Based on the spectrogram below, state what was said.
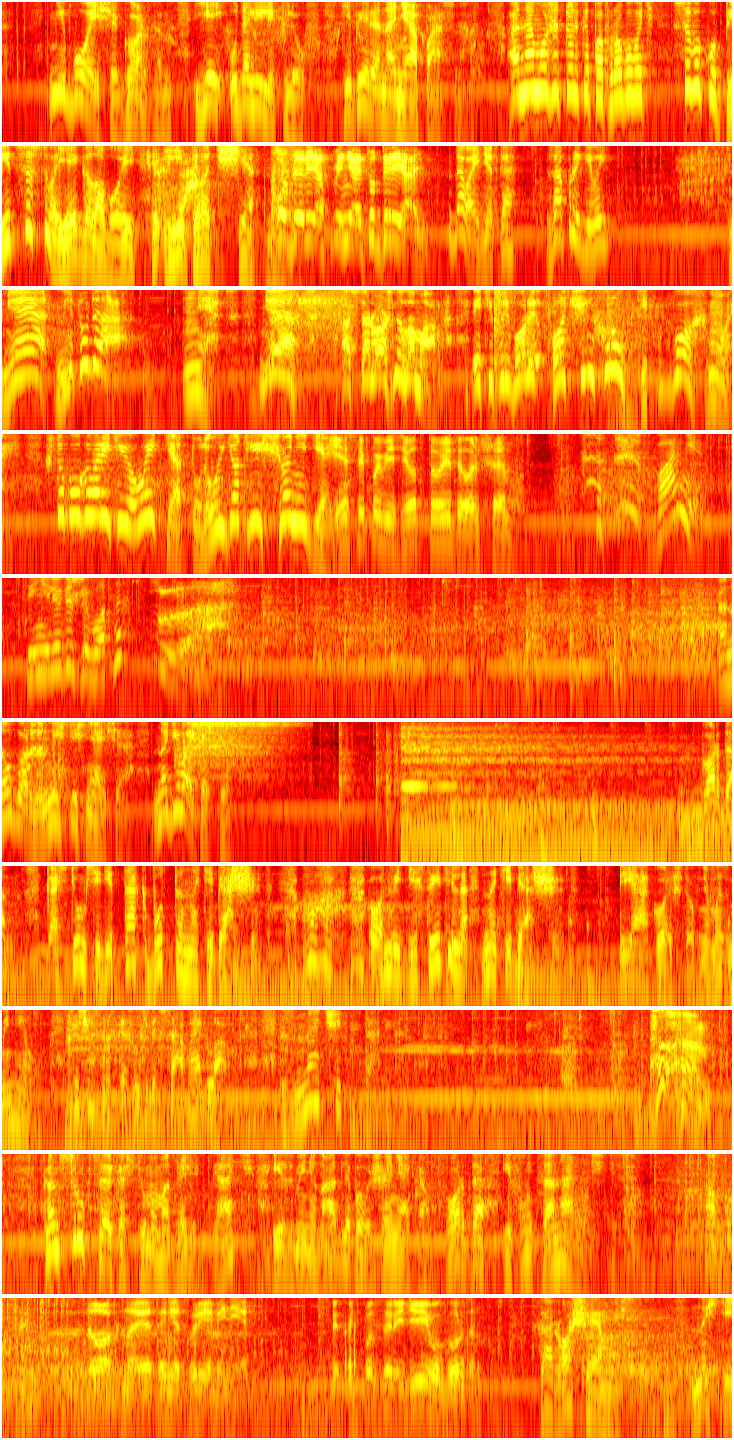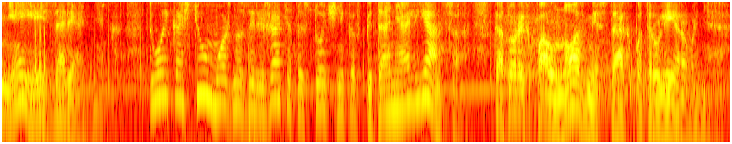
Не бойся, Гордон. Ей удалили клюв. Теперь она не опасна. Она может только попробовать совокупиться с твоей головой. И то тщетно. Убери от меня эту дрянь! Давай, детка, запрыгивай. Нет, не туда. Нет, нет. Осторожно, Ламар. Эти приборы очень хрупкие. Бог мой. Чтобы уговорить ее выйти оттуда, уйдет еще неделя. Если повезет, то и дольше. Барни, ты не любишь животных? А ну, Гордон, не стесняйся. Надевай костюм. Гордон, костюм сидит так, будто на тебя сшит. Ох, он ведь действительно на тебя сшит. Я кое-что в нем изменил. Сейчас расскажу тебе самое главное. Значит так. Конструкция костюма модели 5 изменена для повышения комфорта и функциональности. О боже. Док, на это нет времени. Ты хоть подзаряди его, Гордон. Хорошая мысль. На стене есть зарядник. Твой костюм можно заряжать от источников питания Альянса, которых полно в местах патрулирования.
